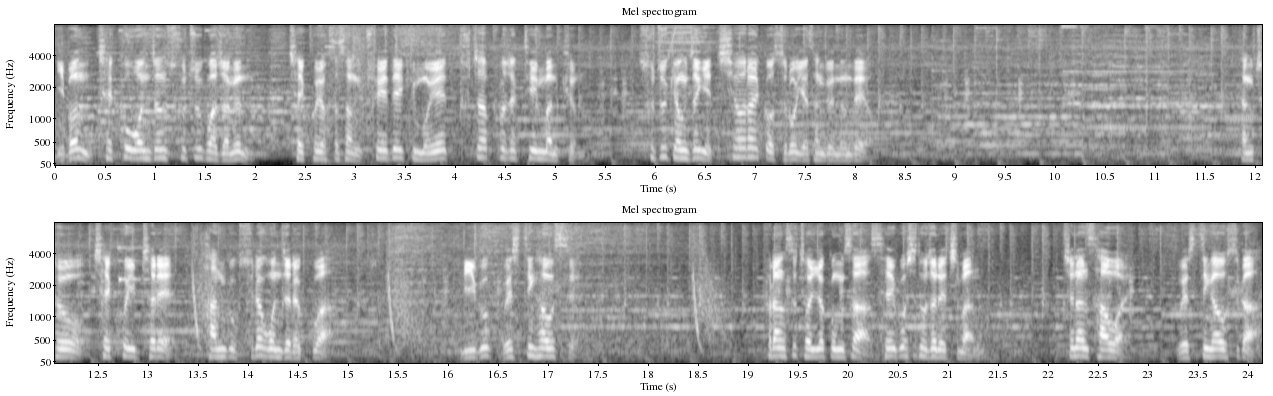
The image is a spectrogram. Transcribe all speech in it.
이번 체코 원전 수주 과정은 체코 역사상 최대 규모의 투자 프로젝트인 만큼 수주 경쟁이 치열할 것으로 예상됐는데요. 당초 체코 입찰에 한국 수력 원자력과 미국 웨스팅하우스, 프랑스 전력공사 세 곳이 도전했지만 지난 4월 웨스팅하우스가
